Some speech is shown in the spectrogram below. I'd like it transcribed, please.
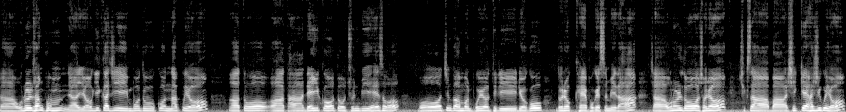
자 오늘 상품 여기까지 모두 끝났고요. 아, 또다 아, 내일 거 또 준비해서 멋진 거 한번 보여드리려고 노력해 보겠습니다. 자 오늘도 저녁 식사 맛있게 하시고요.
